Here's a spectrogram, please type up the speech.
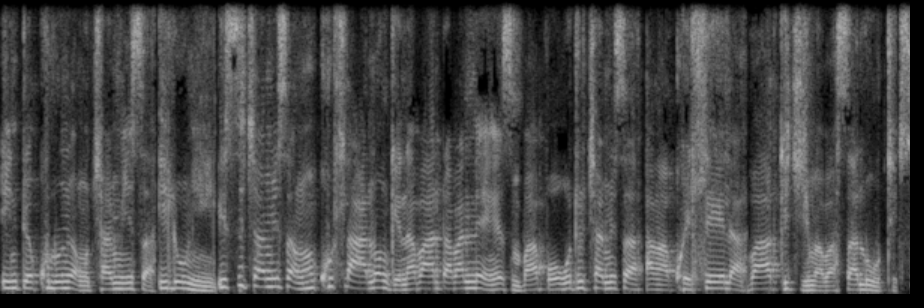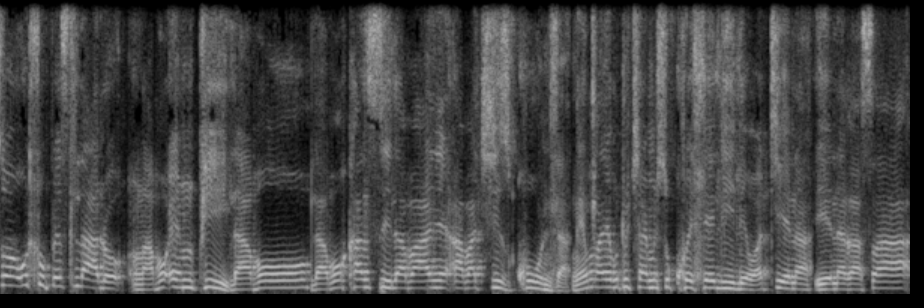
into ekhulunywa nguchamisa ilungile. Isichamisa ngumkhuhlane ongena abantu abaningi ezimbabwe ukuthi uchamisa angakhwehlela bagijima basaluthe. So uhlupho esilalo ngabo-mp labo labo-khansila abanye abatshiya izikhundla ngenxa yokuthi uchamisa ukhwehlelile wathi yena yena kasa-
